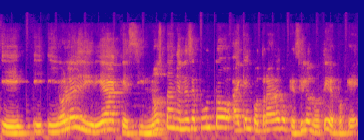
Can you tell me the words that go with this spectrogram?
Y, y, yo le diría que si no están en ese punto, hay que encontrar algo que sí los motive, porque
